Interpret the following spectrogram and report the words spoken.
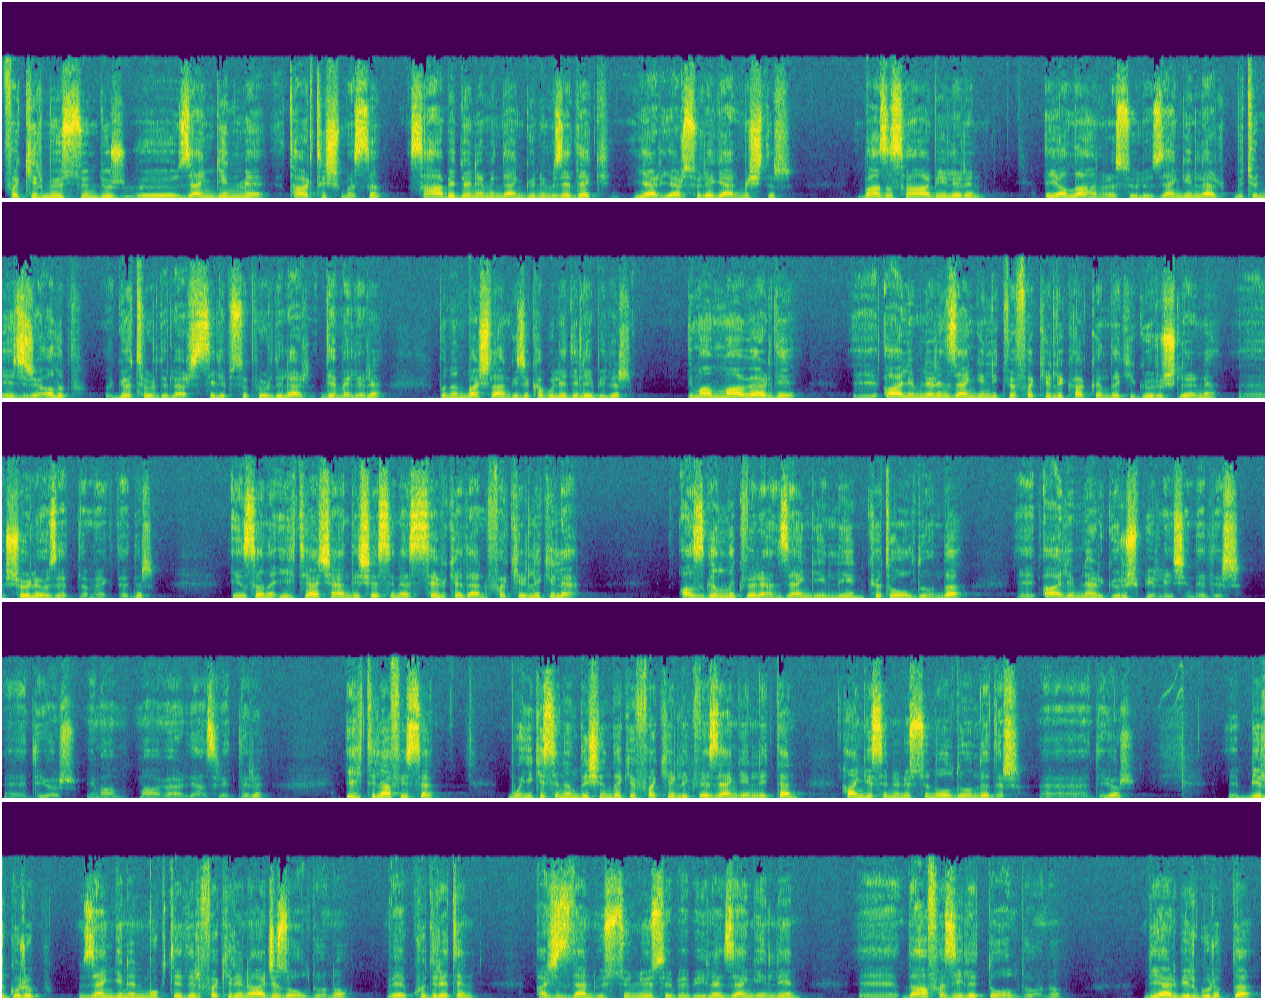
Fakir mi üstündür, e, zengin mi tartışması sahabe döneminden günümüze dek yer yer süre gelmiştir. Bazı sahabilerin ey Allah'ın Resulü zenginler bütün ecri alıp götürdüler, silip süpürdüler demeleri bunun başlangıcı kabul edilebilir. İmam Maverdi e, alimlerin zenginlik ve fakirlik hakkındaki görüşlerini e, şöyle özetlemektedir. İnsanı ihtiyaç endişesine sevk eden fakirlik ile azgınlık veren zenginliğin kötü olduğunda e, alimler görüş birliği içindedir e, diyor İmam Maverdi Hazretleri. İhtilaf ise bu ikisinin dışındaki fakirlik ve zenginlikten hangisinin üstün olduğundadır e, diyor. E, bir grup zenginin muktedir, fakirin aciz olduğunu ve kudretin acizden üstünlüğü sebebiyle zenginliğin e, daha faziletli olduğunu, Diğer bir grup da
